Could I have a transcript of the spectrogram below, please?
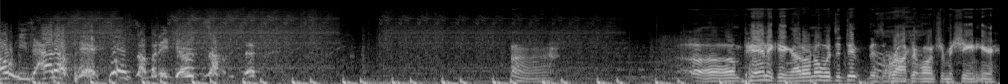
Bro, he's out of pixel! Somebody do something! Uh, uh, I'm panicking. I don't know what to do. There's a rocket launcher machine here.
